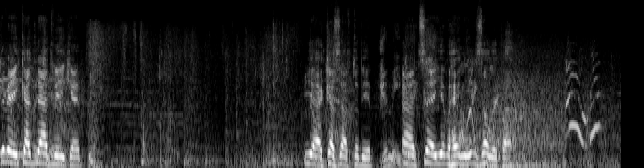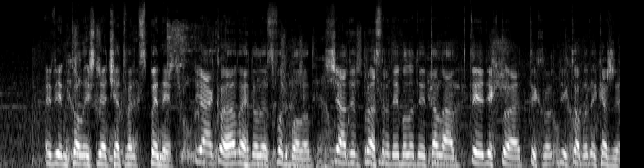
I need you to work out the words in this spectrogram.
Двійка для двійки. Я казав тобі, а це Євгеній Залупа. Він колишня четверть спини, якого вигнали з футболом. Ще один просраний молодий талант. Ти ніхто, тихо, нікому не кажи.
